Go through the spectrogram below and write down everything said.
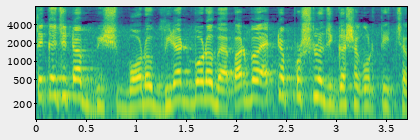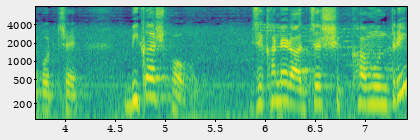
থেকে যেটা বিশ বড় বিরাট বড় ব্যাপার বা একটা প্রশ্ন জিজ্ঞাসা করতে ইচ্ছা করছে বিকাশ ভবন যেখানে রাজ্যের শিক্ষামন্ত্রী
